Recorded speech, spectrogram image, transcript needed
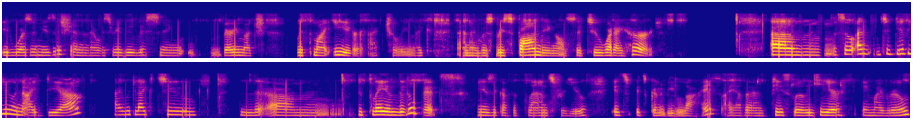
it was a musician and I was really listening very much with my ear actually like and i was responding also to what i heard. Um, so I, to give you an idea i would like to um, to play a little bit music of the plants for you. It's it's going to be live. I have a peace lily here in my room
